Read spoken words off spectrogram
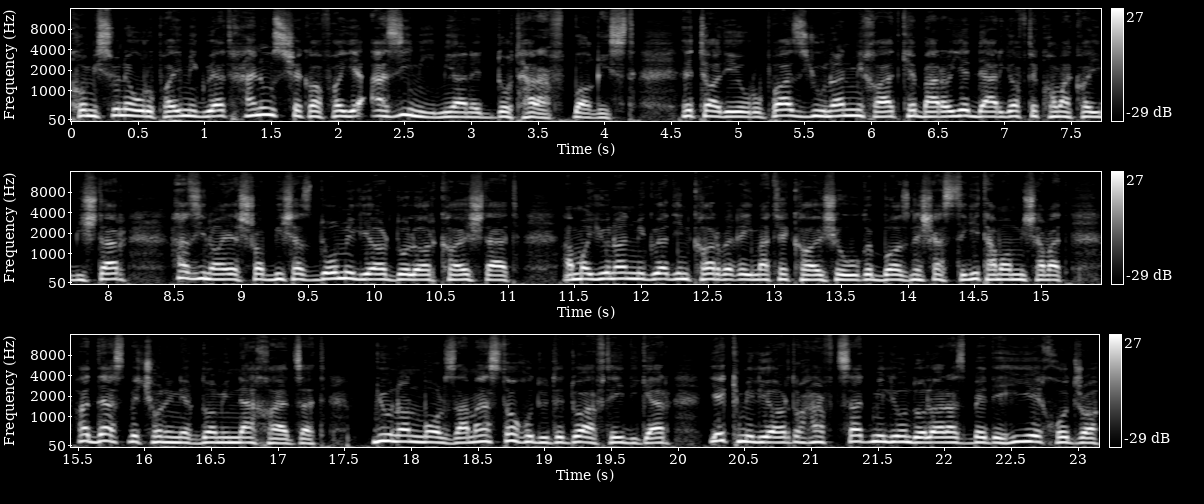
کمیسیون اروپایی می‌گوید هنوز شکاف‌های عظیمی میان دو طرف باقی است. اتحادیه اروپا از یونان می‌خواهد که برای دریافت کمک‌های بیشتر هزینه‌هایش را بیش از دو میلیارد دلار کاهش دهد، اما یونان می‌گوید این کار به قیمت کاهش حقوق بازنشستگی تمام می شود و دست به چنین اقدامی نخواهد زد. یونان ملزم است تا حدود دو هفته دیگر یک میلیارد و 700 میلیون دلار از بدهی خود را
